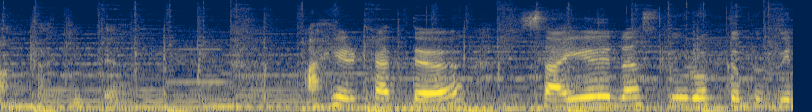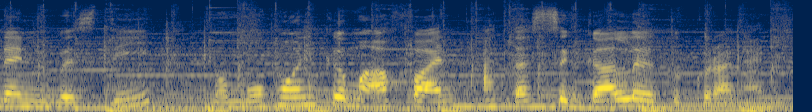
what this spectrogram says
langkah kita. Akhir kata, saya dan seluruh kepimpinan universiti memohon kemaafan atas segala kekurangan.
